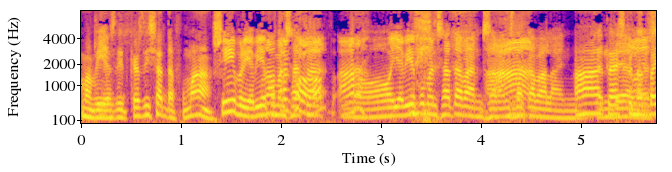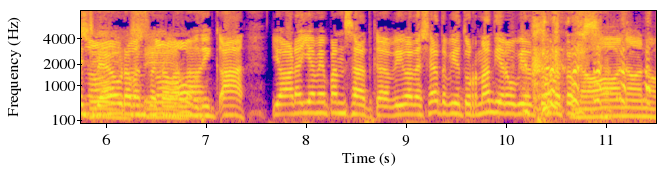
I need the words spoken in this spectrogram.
M'havies dit que has deixat de fumar. Sí, però ja havia Un començat... A... Ah. No, ja havia començat abans, abans Ah. d'acabar l'any. Ah, clar, és que no et vaig Candeles. veure abans sí. d'acabar no, l'any. dic, ah, jo ara ja m'he pensat que havia deixat, havia tornat i ara ho havia tornat a No, no, no.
